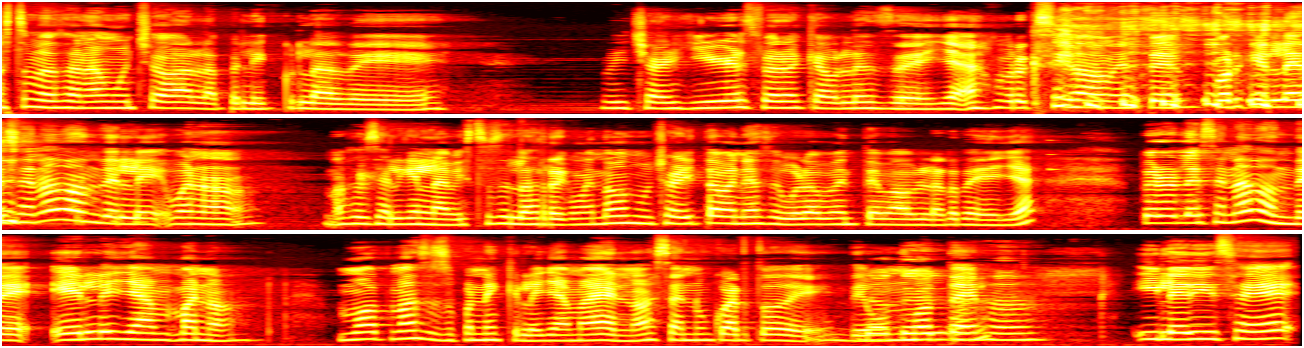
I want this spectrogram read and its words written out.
esto me suena mucho a la película de Richard Gere. Espero que hables de ella próximamente. Porque la escena donde le. Bueno, no sé si alguien la ha visto, se las recomendamos mucho. Ahorita Vania seguramente va a hablar de ella. Pero la escena donde él le llama. Bueno, Mothman se supone que le llama a él, ¿no? Está en un cuarto de, de un motel. Y le dice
